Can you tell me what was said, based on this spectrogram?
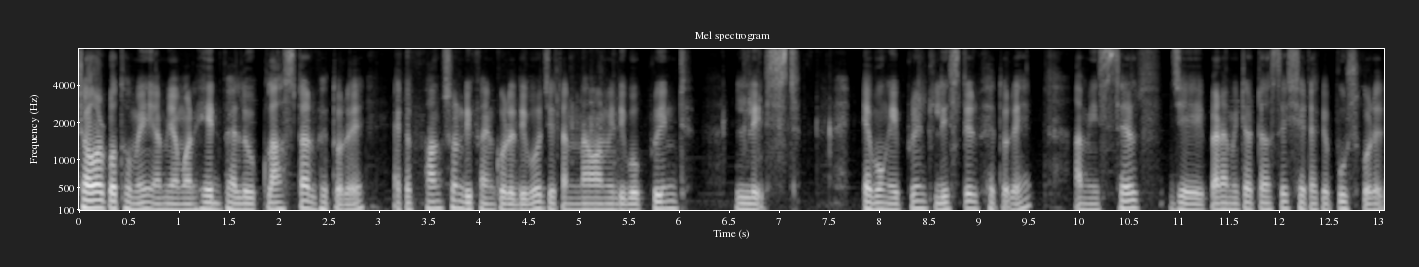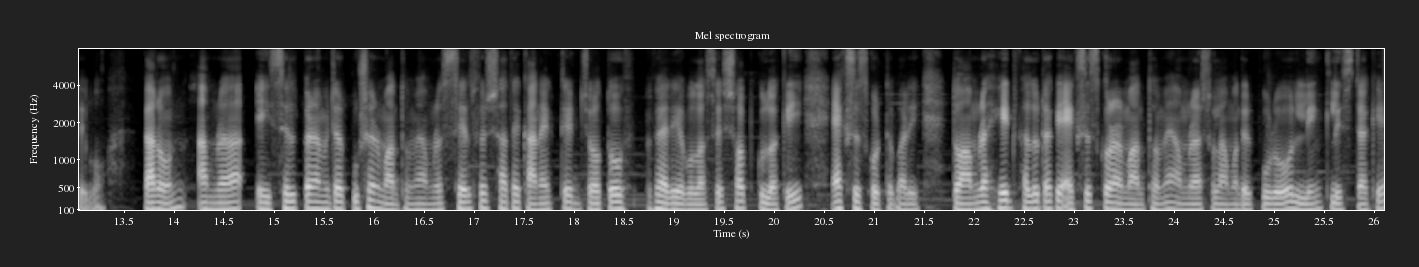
সবার প্রথমেই আমি আমার হেড ভ্যালু ক্লাস্টার ভেতরে একটা ফাংশন ডিফাইন করে দিব, যেটার নাম আমি দিব প্রিন্ট লিস্ট এবং এই প্রিন্ট লিস্টের ভেতরে আমি সেলফ যে প্যারামিটারটা আছে সেটাকে পুশ করে দেব। কারণ আমরা এই সেলফ প্যারামিটার পুশের মাধ্যমে আমরা সেলফের সাথে কানেক্টেড যত ভ্যারিয়েবল আছে সবগুলোকেই অ্যাক্সেস করতে পারি। তো আমরা হেড ভ্যালুটাকে অ্যাক্সেস করার মাধ্যমে আমরা আসলে আমাদের পুরো লিঙ্ক লিস্টটাকে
